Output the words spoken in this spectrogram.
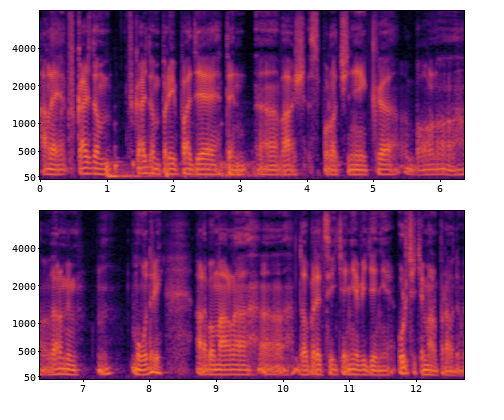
ale v každom, v každom prípade ten uh, váš spoločník uh, bol no, veľmi hm, múdry alebo mal uh, dobre cítenie, videnie. Určite mal pravdu.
